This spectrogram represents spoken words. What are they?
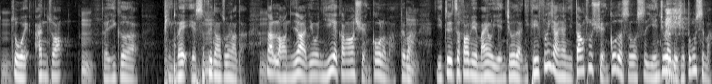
嗯作为安装嗯的一个品类也是非常重要的。嗯那老倪啊，因为你也刚刚选购了嘛，对吧？嗯你对这方面蛮有研究的，你可以分享一下你当初选购的时候是研究了哪些东西嘛？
